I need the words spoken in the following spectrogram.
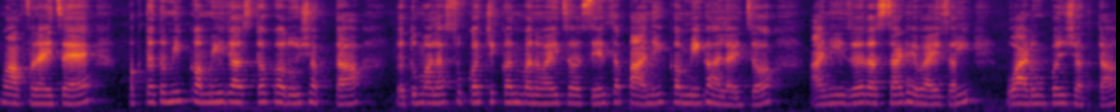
वापरायचं आहे. फक्त तुम्ही कमी जास्त करू शकता. जर तुम्हाला सुकं चिकन बनवायचं असेल तर पाणी कमी घालायचं आणि जर रस्सा ठेवायचा वाढवू पण शकता.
